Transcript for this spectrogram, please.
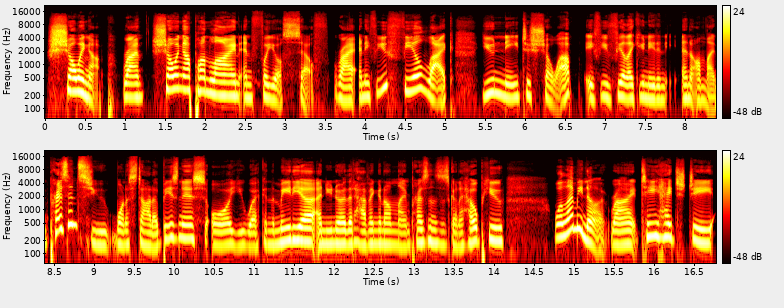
showing up, right? Showing up online and for yourself, right? And if you feel like you need to show up, if you feel like you need an, an online presence, you want to start a business or you work in the media and you know that having an online presence is going to help you, well, let me know, right? THGROUGE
